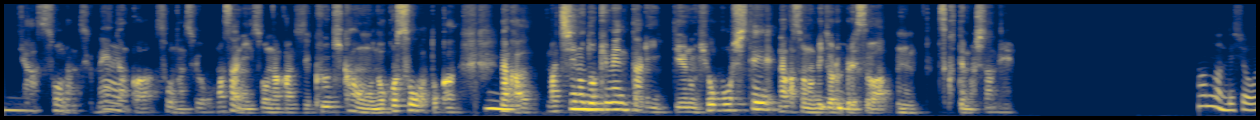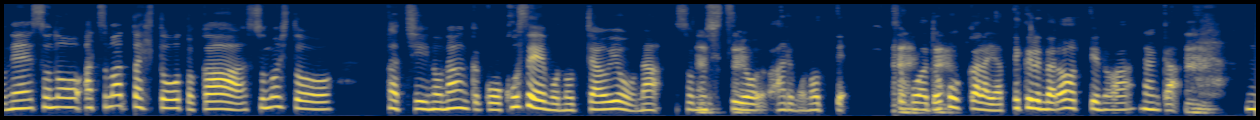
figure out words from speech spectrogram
うんいや、そうなんですよね。はいなんか、そうなんですよ。まさにそんな感じで空気感を残そうとか、うんなんか街のドキュメンタリーっていうのを標榜して、なんかそのリトルプレスは、うん、作ってましたね。何なんでしょうね。その集まった人とか、その人たちのなんかこう個性も乗っちゃうような、その質量あるものって、そこはどこからやってくるんだろうっていうのは、なんか、うん。う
